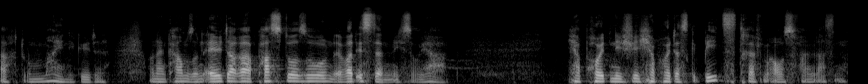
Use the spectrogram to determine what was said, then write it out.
Ach du meine Güte. Und dann kam so ein älterer Pastor so, und er, was ist denn? Ich so, ja, ich habe heute nicht, ich habe heute das Gebetstreffen ausfallen lassen.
